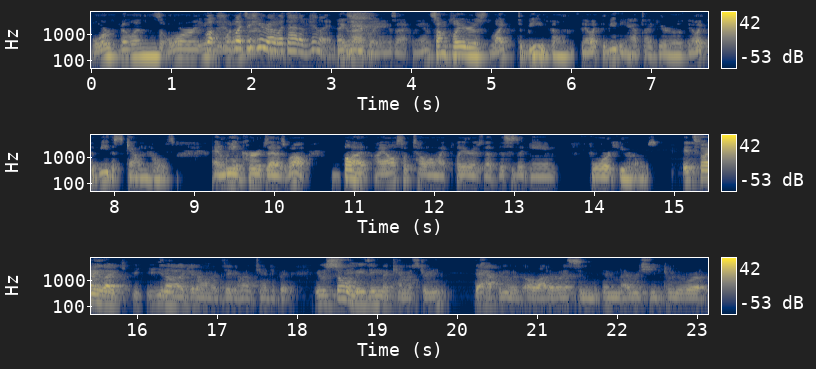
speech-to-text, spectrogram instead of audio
Or villains, or you well know, whatever. what's a hero but- without a villain Exactly, exactly. And some players like to be villains. They like to be the anti-heroes. They like to be the scoundrels. And we encourage that as well. But I also tell all my players that this is a game for heroes. It's funny, like you know, like I don't want to take it on a tangent, but it was so amazing the chemistry that happened with a lot of us, and, and I wish you'd come to Aurora.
